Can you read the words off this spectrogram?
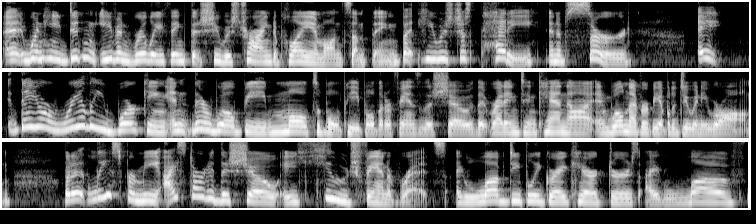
And when he didn't even really think that she was trying to play him on something but he was just petty and absurd. It, they are really working and there will be multiple people that are fans of the show that reddington cannot and will never be able to do any wrong but at least for me, I started this show a huge fan of Reds. I love deeply gray characters. I love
